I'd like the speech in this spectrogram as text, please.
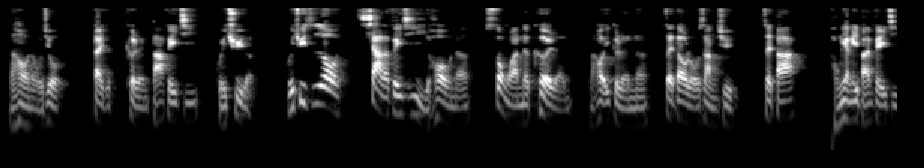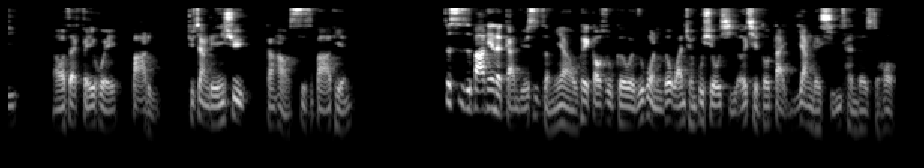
然后呢，我就带着客人搭飞机回去了。回去之后，下了飞机以后呢，送完了客人，然后一个人呢，再到楼上去，再搭同样一班飞机，然后再飞回巴黎。就这样连续刚好四十八天。这四十八天的感觉是怎么样？我可以告诉各位，如果你都完全不休息，而且都带一样的行程的时候，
